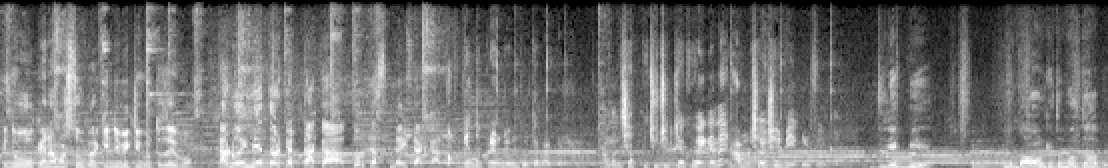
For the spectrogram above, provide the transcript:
কিন্তু ও কেন আমার চৌকার কিডনি বিক্রি করতে যাইবো? কারণ ওই মেয়ের দরকার টাকা তোর কাছে নাই টাকা। তখন কিন্তু প্রেম প্রেম করতে পারব না। আমাদের সবকিছু ঠিকঠাক হয়ে গেলে আমরা সরাসরি বিয়ে করে ফেলব। ডিরেক্ট বিয়ে? কিন্তু বাবা মাকে তো বলতে হবে।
